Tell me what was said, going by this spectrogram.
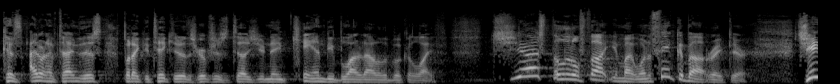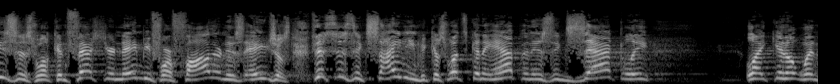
Because I don't have time to this, but I could take you to the scriptures that tells you your name can be blotted out of the book of life. Just a little thought you might want to think about right there. Jesus will confess your name before Father and his angels. This is exciting because what's going to happen is exactly like, you know, when,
